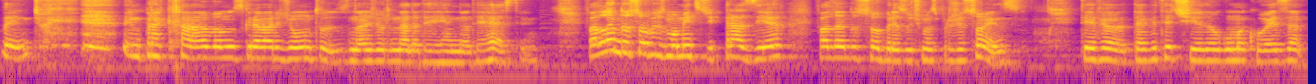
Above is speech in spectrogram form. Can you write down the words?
vem vem pra cá, vamos gravar juntos na jornada terrena terrestre. Falando sobre os momentos de prazer, falando sobre as últimas projeções, teve, deve ter tido alguma coisa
